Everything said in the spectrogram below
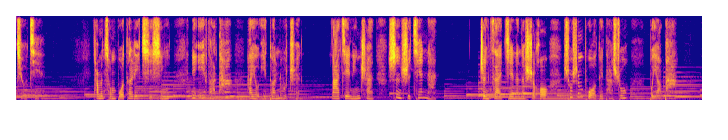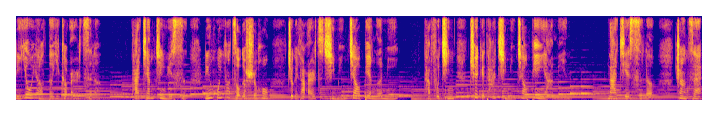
九节。他们从伯特利起行，离以法他还有一段路程。那节临产甚是艰难。正在艰难的时候，收生婆对他说：“不要怕，你又要得一个儿子了。”他将近于死，灵魂要走的时候。就给他儿子起名叫卞俄尼，他父亲却给他起名叫卞雅明。拉杰死了，葬在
